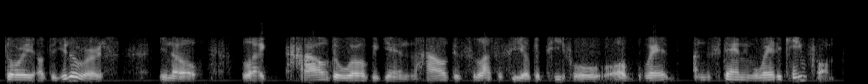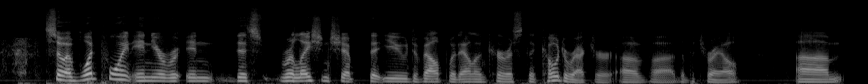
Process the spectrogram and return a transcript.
story of the universe, you know, like how the world began, how the philosophy of the people, of where understanding where they came from. So, at what point in your in this relationship that you developed with Ellen Kuras, the co-director of uh, the Betrayal, um,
